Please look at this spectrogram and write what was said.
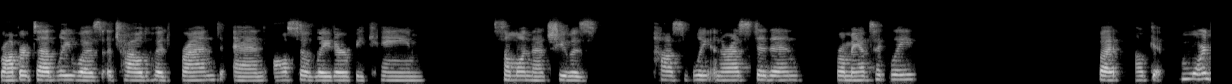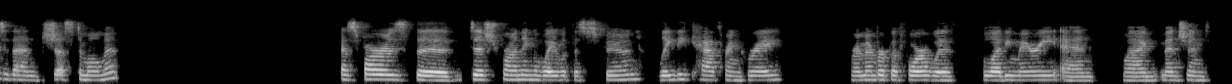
Robert Dudley was a childhood friend and also later became someone that she was possibly interested in romantically. But I'll get more into that in just a moment as far as the dish running away with the spoon, Lady Catherine Grey, remember before with Bloody Mary and when I mentioned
